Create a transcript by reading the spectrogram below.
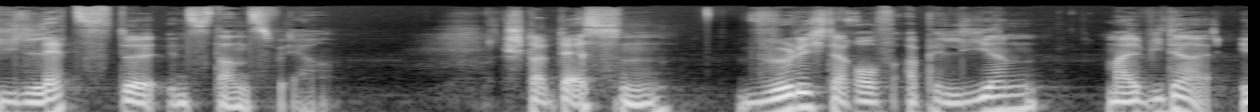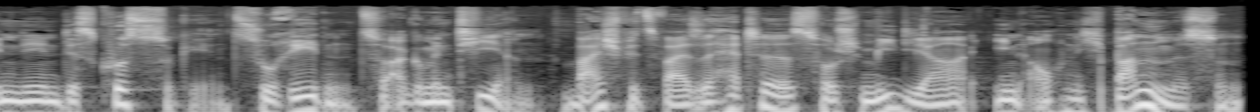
die letzte Instanz wäre. Stattdessen würde ich darauf appellieren, mal wieder in den Diskurs zu gehen, zu reden, zu argumentieren. Beispielsweise hätte Social Media ihn auch nicht bannen müssen,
